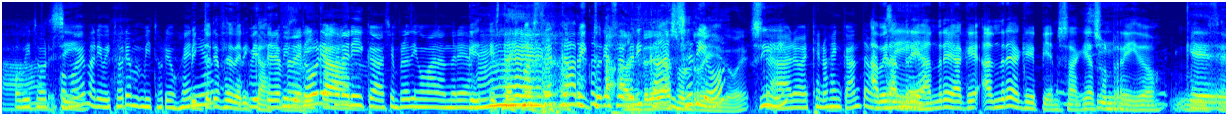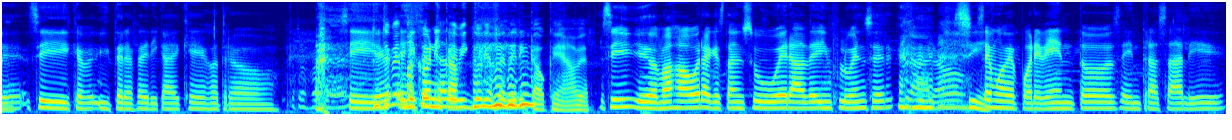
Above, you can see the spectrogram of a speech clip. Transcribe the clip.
Ah, o Victor- ¿Cómo es? María Victoria, Victoria Eugenia. Victoria Federica. Victoria Victoria Federica. Siempre digo mal, Andrea. Que estáis más cerca Victoria Federica, Andrea ¿en serio? sonreído, ¿eh? Sí. Claro, es que nos encanta. A ver. Andrea, Andrea, ¿qué, Andrea, ¿qué piensa? Que ha sonreído. Que, sí, que Victoria Federica es que es otro... Sí, ¿Tú te es, ves es más cerca icónica. de Victoria Federica o qué? A ver. Sí, y además ahora que está en su era de influencer, Claro. Sí. se mueve por eventos, entra, sale.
